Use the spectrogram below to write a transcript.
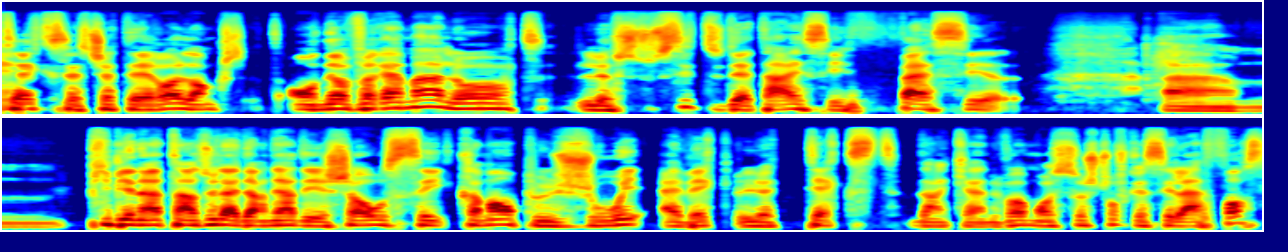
texte, etc. Donc, on a vraiment, là, le souci du détail, c'est facile. Euh, puis bien entendu, la dernière des choses, c'est comment on peut jouer avec le texte dans Canva. Moi, ça, je trouve que c'est la force.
